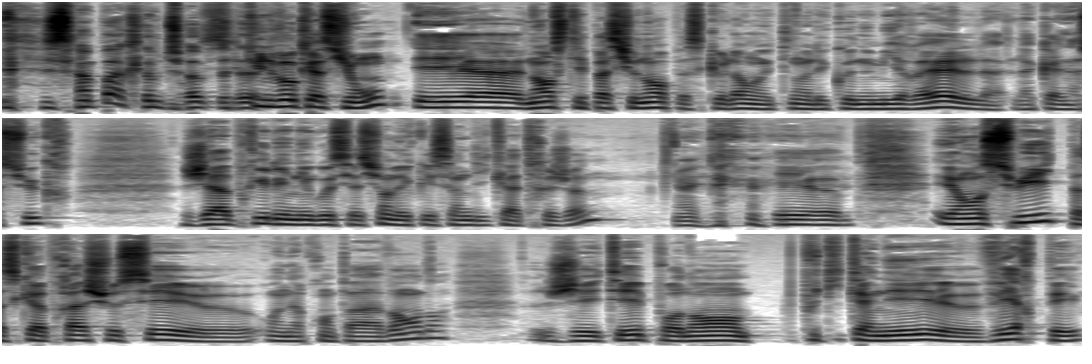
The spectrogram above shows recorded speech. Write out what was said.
Sympa comme job. C'est une vocation. Et euh, non, c'était passionnant parce que là, on était dans l'économie réelle, la, la, canne à sucre. J'ai appris les négociations avec les syndicats très jeunes. Oui. et, euh, et, ensuite, parce qu'après HEC, euh, on n'apprend pas à vendre, j'ai été pendant une petite année VRP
